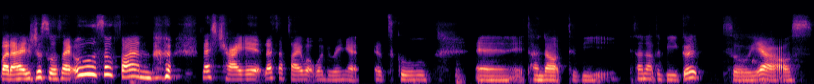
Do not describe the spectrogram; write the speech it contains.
but i just was like oh so fun. Let's try it. Let's apply what we're doing at, at school. And it turned out to be it turned out to be good. So yeah i was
